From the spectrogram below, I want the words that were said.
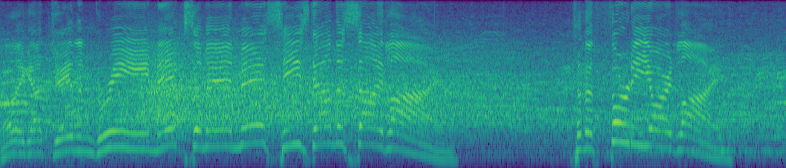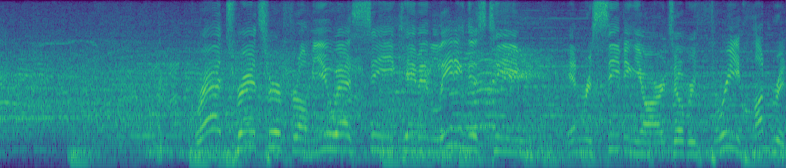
Well, they got Jalen Greene, makes a man miss. He's down the sideline to the 30-yard line. Grad transfer from USC came in leading this team in receiving yards, over 300.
